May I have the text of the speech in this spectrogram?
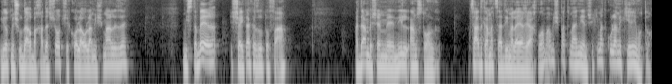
להיות משודר בחדשות, שכל העולם ישמע לזה? מסתבר שהייתה כזו תופעה. אדם בשם אה, ניל אמסטרונג צעד כמה צעדים על הירח, והוא אמר משפט מעניין, שכמעט כולם מכירים אותו.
